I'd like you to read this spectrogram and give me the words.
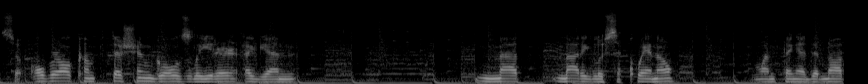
So overall competition goals leader again Matt Matty Lusaqueno. One thing I did not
